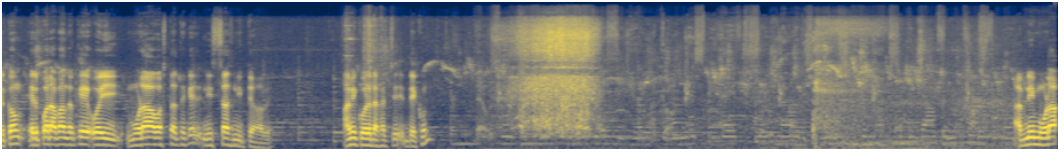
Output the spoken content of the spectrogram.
এরকম এরপর আপনাদেরকে ওই মোড়া অবস্থা থেকে নিঃশ্বাস নিতে হবে। আমি করে দেখাচ্ছি, দেখুন। আপনি মোড়া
